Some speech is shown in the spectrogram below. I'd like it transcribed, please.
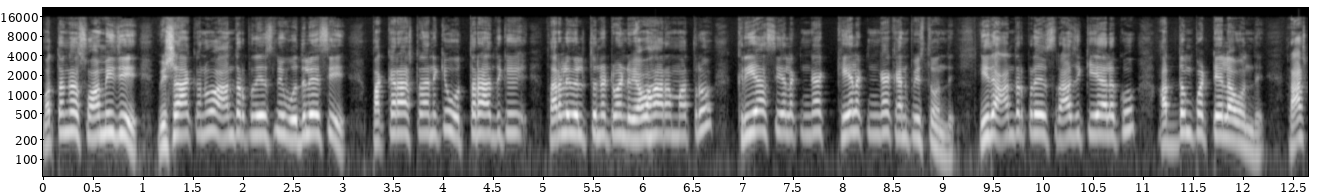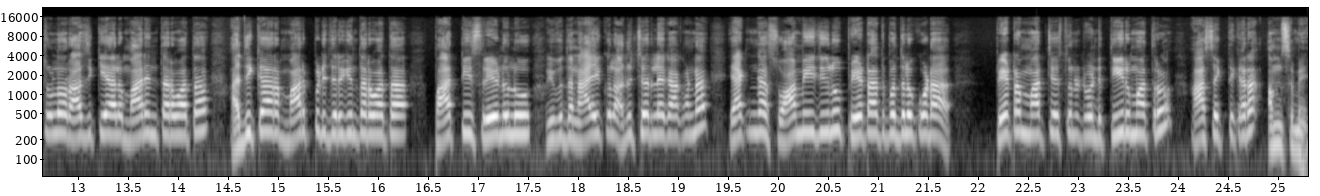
మొత్తంగా స్వామీజీ విశాఖను ఆంధ్రప్రదేశ్ని వదిలేసి పక్క రాష్ట్రానికి ఉత్తరాదికి తరలి వెళ్తున్నటువంటి వ్యవహారం మాత్రం క్రియాశీల కీలకంగా కనిపిస్తోంది. ఇది ఆంధ్రప్రదేశ్ రాజకీయాలకు అద్దం పట్టేలా ఉంది. రాష్ట్రంలో రాజకీయాలు మారిన తర్వాత అధికార మార్పిడి జరిగిన తర్వాత పార్టీ శ్రేణులు వివిధ నాయకుల అనుచరులే కాకుండా ఏకంగా స్వామీజీలు పీఠాధిపతులు కూడా పీఠం మార్చేస్తున్నటువంటి తీరు మాత్రం ఆసక్తికర అంశమే.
